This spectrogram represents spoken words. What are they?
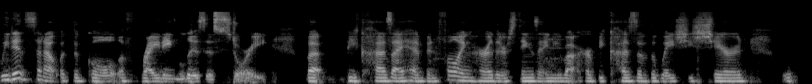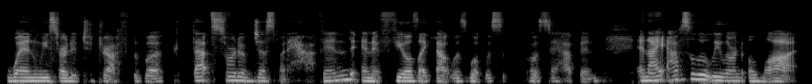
We didn't set out with the goal of writing Liz's story, but because I had been following her, there's things I knew about her because of the way she shared when we started to draft the book. That's sort of just what happened. And it feels like that was what was supposed to happen. And I absolutely learned a lot.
